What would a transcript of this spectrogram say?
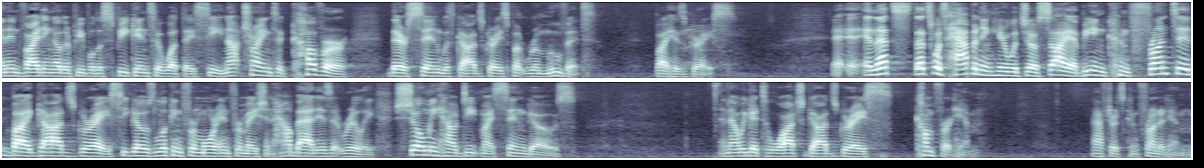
and inviting other people to speak into what they see, not trying to cover their sin with God's grace, but remove it by His grace. And that's, that's what's happening here with Josiah. Being confronted by God's grace, he goes looking for more information. How bad is it really? Show me how deep my sin goes. And now we get to watch God's grace comfort him after it's confronted him.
